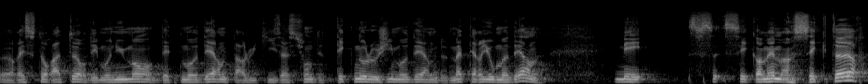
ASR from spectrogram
euh, restaurateurs des monuments d'être modernes par l'utilisation de technologies modernes, de matériaux modernes, mais c'est quand même un secteur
